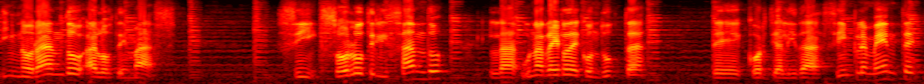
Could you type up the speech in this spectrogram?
ignorando a los demás. Sí, solo utilizando la, una regla de conducta de cordialidad. Simplemente,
